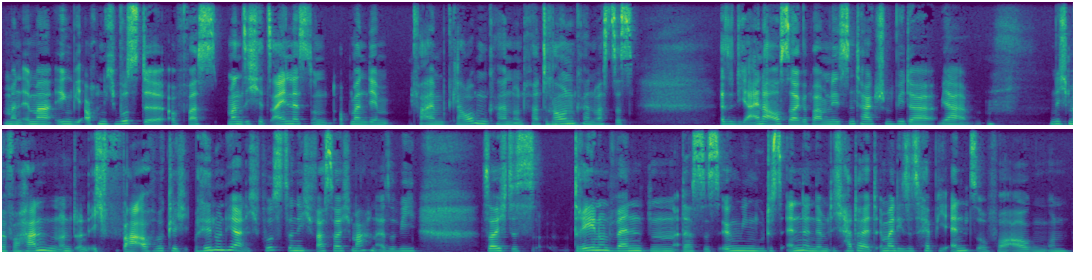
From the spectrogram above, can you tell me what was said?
man immer irgendwie auch nicht wusste, auf was man sich jetzt einlässt und ob man dem vor allem glauben kann und vertrauen mhm. kann, was das. Also die eine Aussage war am nächsten Tag schon wieder, ja, nicht mehr vorhanden und, und ich war auch wirklich hin und her und ich wusste nicht, was soll ich machen. Also wie soll ich das drehen und wenden, dass es irgendwie ein gutes Ende nimmt. Ich hatte halt immer dieses Happy End so vor Augen und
